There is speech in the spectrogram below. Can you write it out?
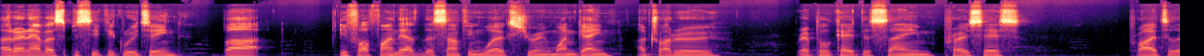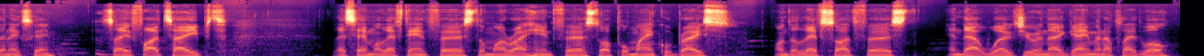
I don't have a specific routine, but if I find out that something works during one game, I try to replicate the same process prior to the next game. So if I taped, let's say my left hand first or my right hand first, or I pull my ankle brace on the left side first, and that worked during that game and I played well,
